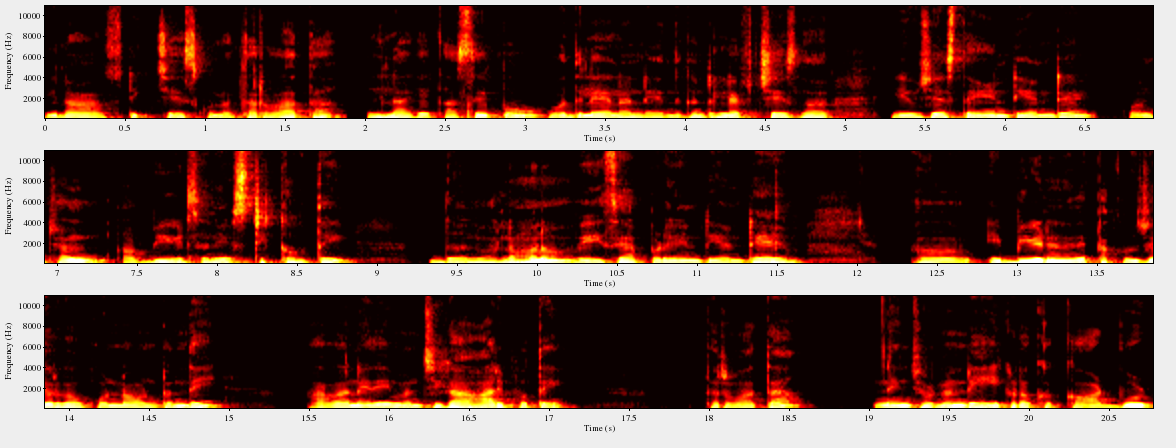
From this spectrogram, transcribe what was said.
ఇలా స్టిక్ చేసుకున్న తర్వాత ఇలాగే కాసేపు వదిలేయాలండి. ఎందుకంటే లెఫ్ట్ చేసిన లీవ్ చేస్తే ఏంటి అంటే కొంచెం ఆ బీడ్స్ అనేవి స్టిక్ అవుతాయి. దానివల్ల మనం వేసేటప్పుడు ఏంటి అంటే ఈ బీడ్ అనేది పక్కకు జరగకుండా ఉంటుంది. అవి అనేది మంచిగా ఆరిపోతాయి. తర్వాత నేను చూడండి ఇక్కడ ఒక కార్డ్బోర్డ్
